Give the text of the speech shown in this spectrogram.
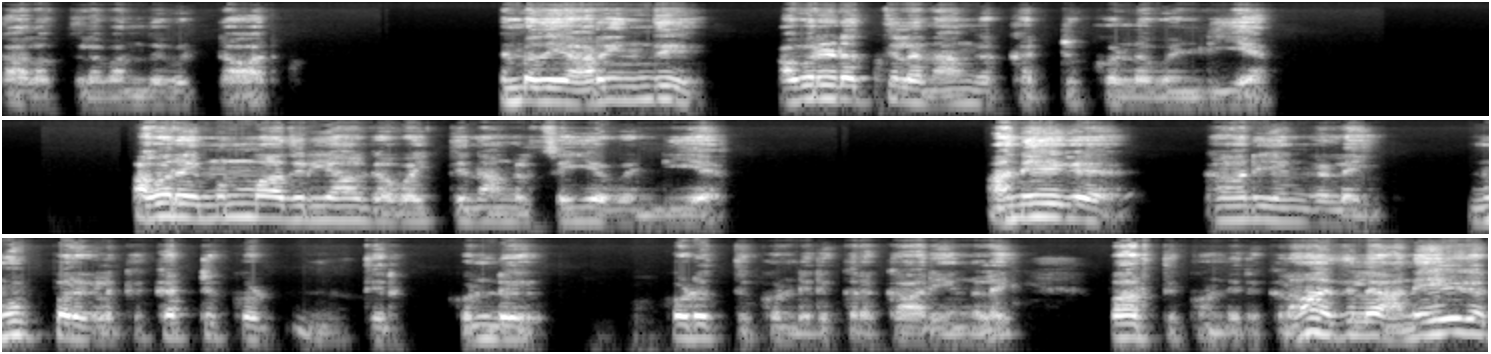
காலத்துல வந்து விட்டார். என்பதை அறிந்து அவரிடத்துல நாங்க கற்றுக்கொள்ள வேண்டிய அவரை முன்மாதிரியாக வைத்து நாங்கள் செய்ய வேண்டிய அநேக காரியங்களை மூப்பர்களுக்கு கற்றுக்கொண்டு கொண்டு கொடுத்து கொண்டிருக்கிற காரியங்களை பார்த்து கொண்டிருக்கிறோம். இதுல அநேக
